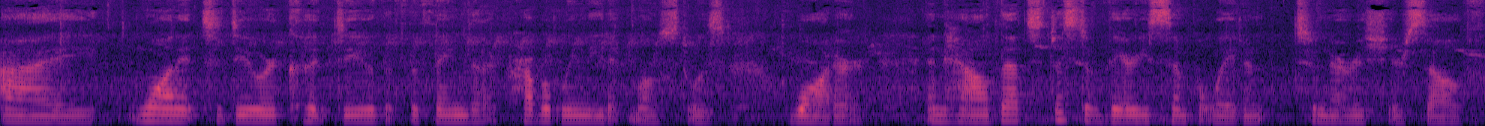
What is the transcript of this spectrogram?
I wanted to do or could do, that the thing that I probably needed most was water, and how that's just a very simple way to, to nourish yourself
